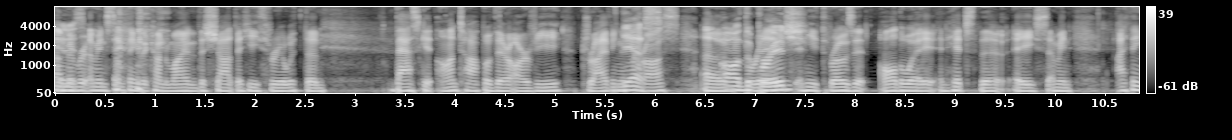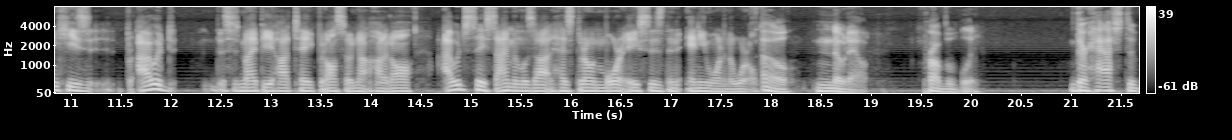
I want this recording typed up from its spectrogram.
I And remember. I mean, some things that come to mind: the shot that he threw with the basket on top of their RV, driving Yes. across a the bridge. and he throws it all the way and hits the ace. I mean, I think he's. I would. This is might be a hot take, but also not hot at all. I would say Simon Lizotte has thrown more aces than anyone in the world. Oh, no doubt. Probably. There has to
